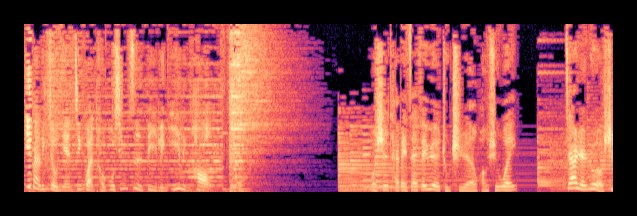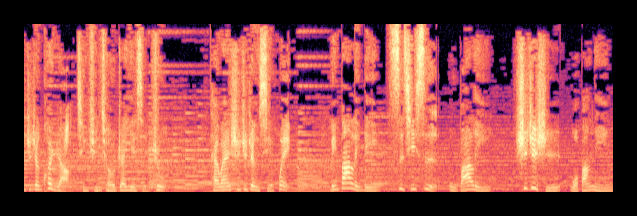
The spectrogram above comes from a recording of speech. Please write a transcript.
一百零九年经管投顾新字第零一零号。我是台北在飞跃主持人黄勋威。家人若有失智症困扰，请寻求专业协助。台湾失智症协会零八零零四七四五八零，失智时我帮您。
